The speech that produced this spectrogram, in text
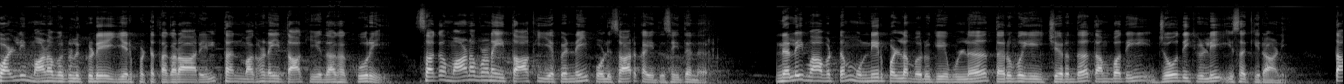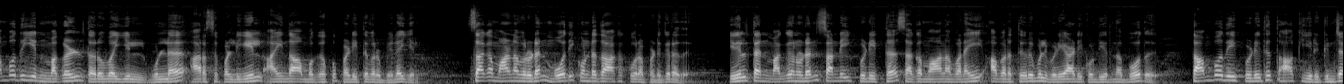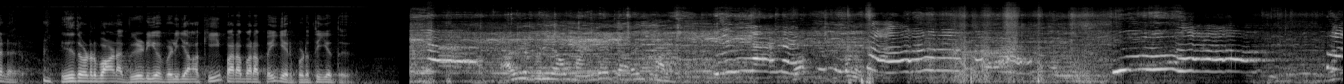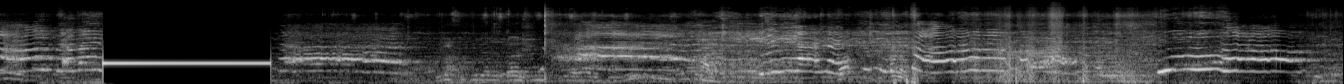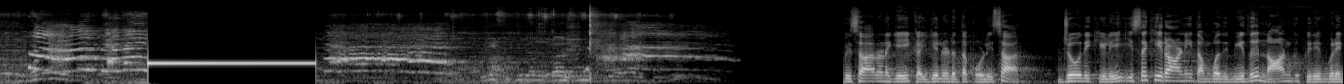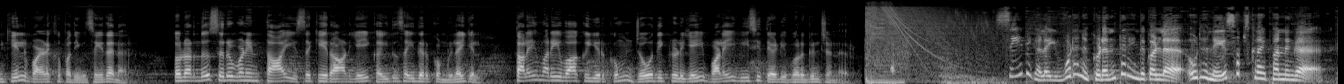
பள்ளி மாணவர்களுக்கிடையே ஏற்பட்ட தகராறில் தன் மகனை தாக்கியதாக கூறி சக மாணவனை தாக்கிய பெண்ணை போலீசார் கைது செய்தனர். நெல்லை மாவட்டம் முன்னீர்பள்ளம் அருகே உள்ள தருவையைச் சேர்ந்த தம்பதி ஜோதிகிளி இசக்கிராணி தம்பதியின் மகள் தருவையில் உள்ள அரசு பள்ளியில் ஐந்தாம் வகுப்பு படித்து வரும் நிலையில் சக மாணவருடன் மோதிக்கொண்டதாக கூறப்படுகிறது. இதில் தன் மகனுடன் சண்டை பிடித்த சக மாணவனை அவர் தெருவில் விளையாடிக் கொண்டிருந்த போது தம்பதி பிடித்து தாக்கியிருக்கின்றனர் இது தொடர்பான வீடியோ வெளியாகி பரபரப்பை ஏற்படுத்தியது. அது விசாரணையை கையில் எடுத்த போலீசார் ஜோதி ஜோதிகிளி இசக்கிராணி தம்பதி மீது நான்கு பிரிவுகளின் கீழ் வழக்கு பதிவு செய்தனர். தொடர்ந்து சிறுவனின் தாய் இசக்கிராணியை கைது செய்திருக்கும் நிலையில் தலைமறைவாக இருக்கும் ஜோதிகிளியை வலை வீசி தேடி வருகின்றனர். செய்திகளை உடனுக்குடன் தெரிந்து கொள்ள உடனே சப்ஸ்கிரைப் பண்ணுங்க.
